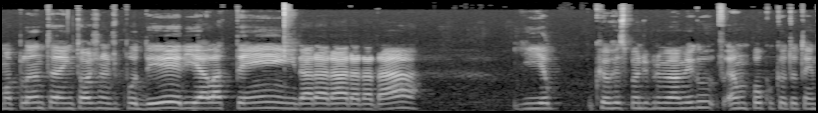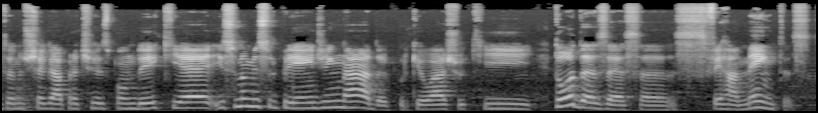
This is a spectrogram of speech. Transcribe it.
uma planta entógena de poder e ela tem dararararará. E eu, o que eu respondi pro meu amigo é um pouco o que eu tô tentando chegar para te responder, que é isso não me surpreende em nada, porque eu acho que todas essas ferramentas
